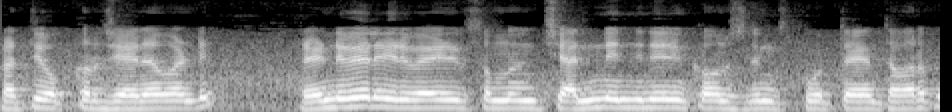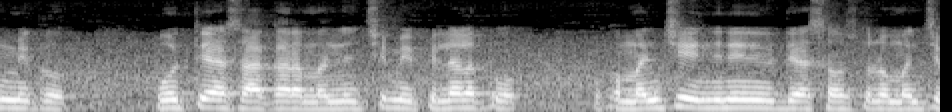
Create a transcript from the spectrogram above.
ప్రతి ఒక్కరు జాయిన్ అవ్వండి. రెండు వేల ఇరవై ఐదుకి సంబంధించి అన్ని ఇంజనీరింగ్ కౌన్సిలింగ్స్ పూర్తయ్యేంత వరకు మీకు పూర్తిగా సహకారం అందించి మీ పిల్లలకు ఒక మంచి ఇంజనీరింగ్ విద్యా సంస్థలో మంచి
